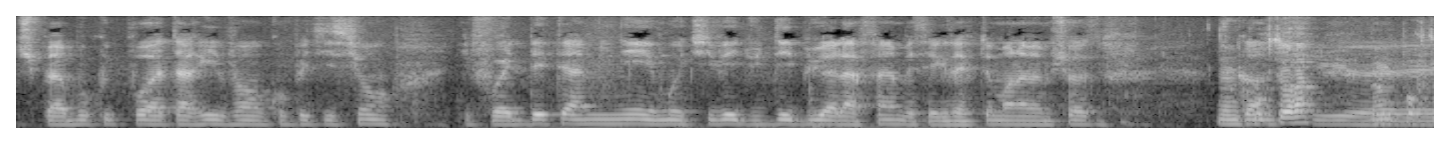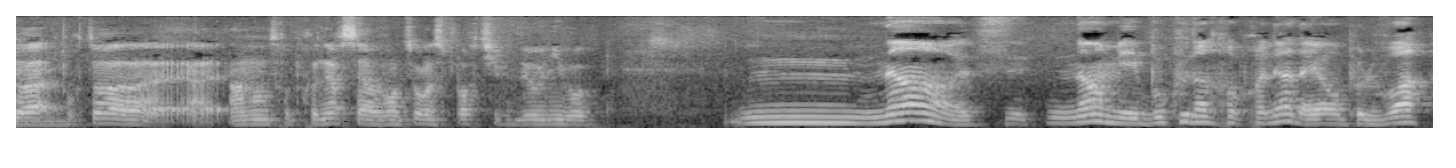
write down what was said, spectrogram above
tu perds beaucoup de poids, t'arrives en compétition, il faut être déterminé et motivé du début à la fin, mais c'est exactement la même chose. Donc pour, toi, donc pour toi, pour toi, un entrepreneur, c'est avant tout un sportif de haut niveau. Hmm, non, non, mais beaucoup d'entrepreneurs, d'ailleurs, on peut le voir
